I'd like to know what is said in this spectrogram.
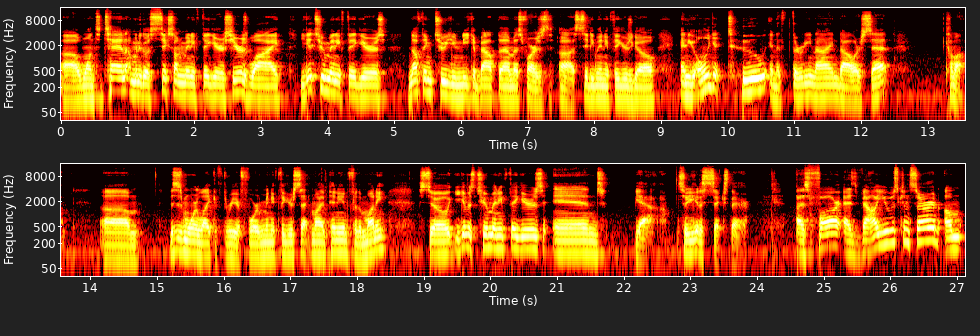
uh, 1 to 10. I'm going to go 6 on minifigures. Here's why. You get two minifigures, nothing too unique about them as far as uh, city minifigures go, and you only get two in a $39 set. Come on. Um, this is more like a three or four minifigure set, in my opinion, for the money. So you give us two minifigures, and yeah, so you get a six there. As far as value is concerned, I'm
